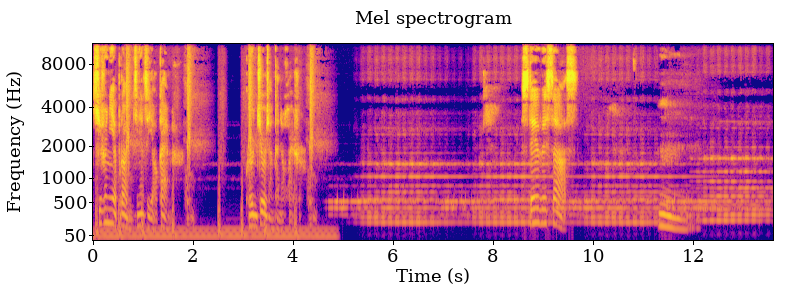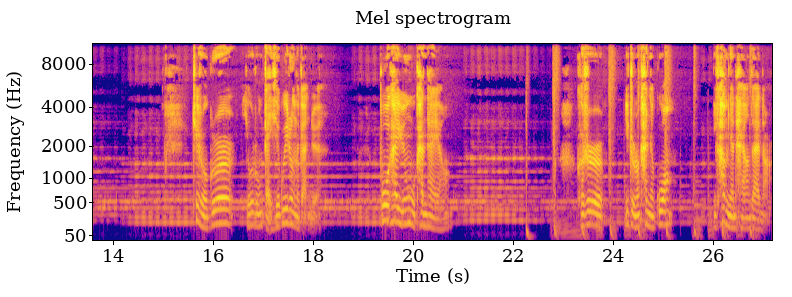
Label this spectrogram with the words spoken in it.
其实你也不知道你今天自己要干嘛，可是你就是想干点坏事儿。Stay with us，嗯，这首歌有种改邪归正的感觉，拨开云雾看太阳。可是，你只能看见光，你看不见太阳在哪儿，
